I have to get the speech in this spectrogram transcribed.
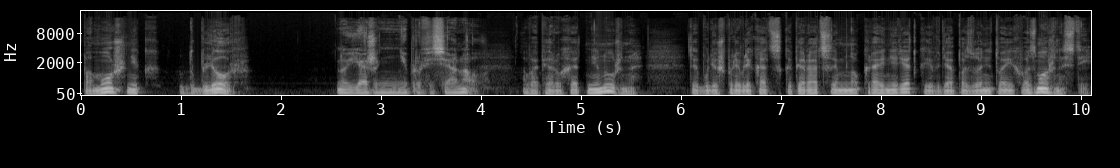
помощник, дублер. Но я же не профессионал. Во-первых, это не нужно. Ты будешь привлекаться к операциям, но крайне редко и в диапазоне твоих возможностей.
